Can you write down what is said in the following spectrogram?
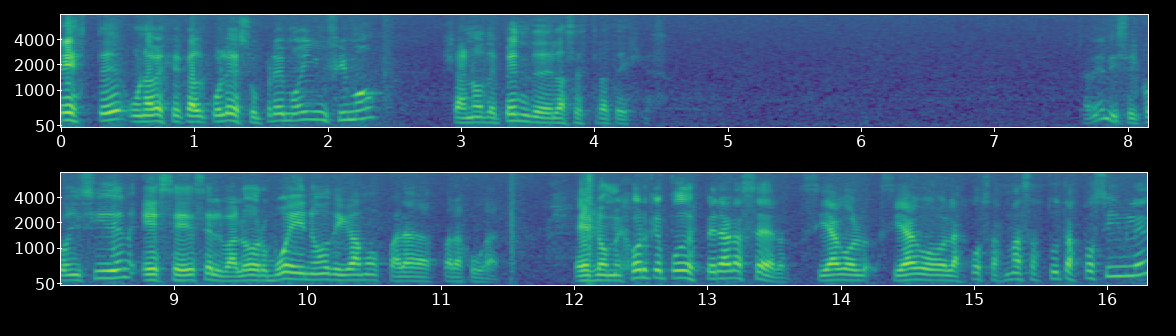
Este, una vez que calculé supremo ínfimo, ya no depende de las estrategias. ¿Está bien? Y si coinciden, ese es el valor bueno, digamos, para, para jugar. Es lo mejor que puedo esperar hacer si hago, si hago las cosas más astutas posibles,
